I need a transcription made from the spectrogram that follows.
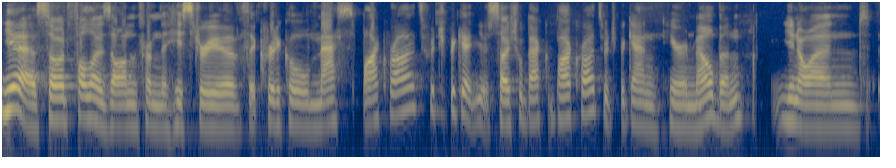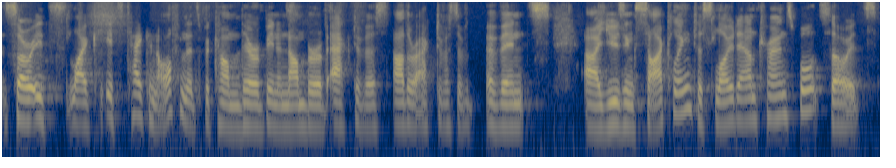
Yeah, so it follows on from the history of the critical mass bike rides, which began, social bike, bike rides, which began here in Melbourne, you know, and so it's like it's taken off and it's become, there have been a number of activists, other activist events uh, using cycling to slow down transport. So it's,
